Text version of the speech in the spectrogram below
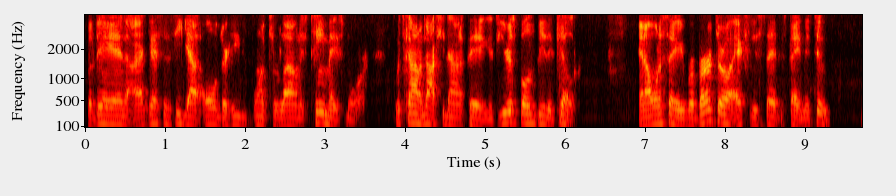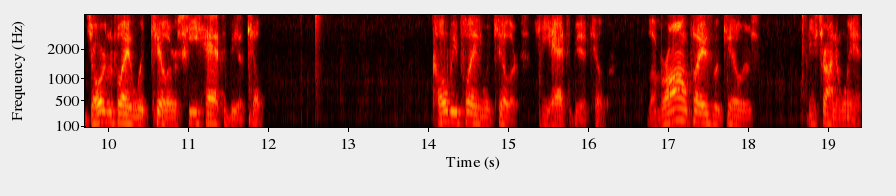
But then I guess as he got older, he wanted to rely on his teammates more, which kind of knocks you down a peg. If you're supposed to be the killer, and I want to say Roberto actually said the statement too. Jordan played with killers. He had to be a killer. Kobe played with killers. He had to be a killer. LeBron plays with killers. He's trying to win.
